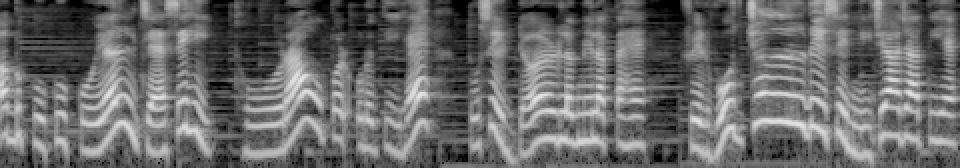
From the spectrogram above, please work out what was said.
अब कुकू कोयल जैसे ही थोड़ा ऊपर उड़ती है तो उसे डर लगने लगता है। फिर वो जल्दी से नीचे आ जाती है।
